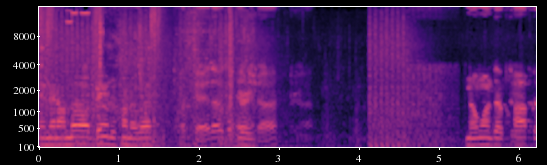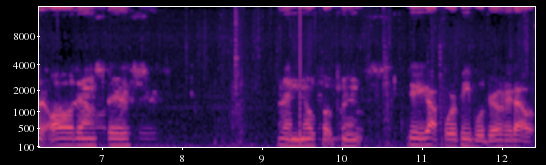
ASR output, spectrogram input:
And then on the bandits on the left. Okay, that was a There. headshot. No one's up top. They're all downstairs. And then no footprints. Dude, you got four people droning it out.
